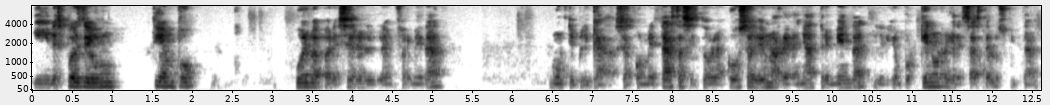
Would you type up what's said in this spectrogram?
Y después de un tiempo vuelve a aparecer la enfermedad multiplicada, o sea, con metástasis y toda la cosa, le dio una regañada tremenda y le dijeron, ¿por qué no regresaste al hospital?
